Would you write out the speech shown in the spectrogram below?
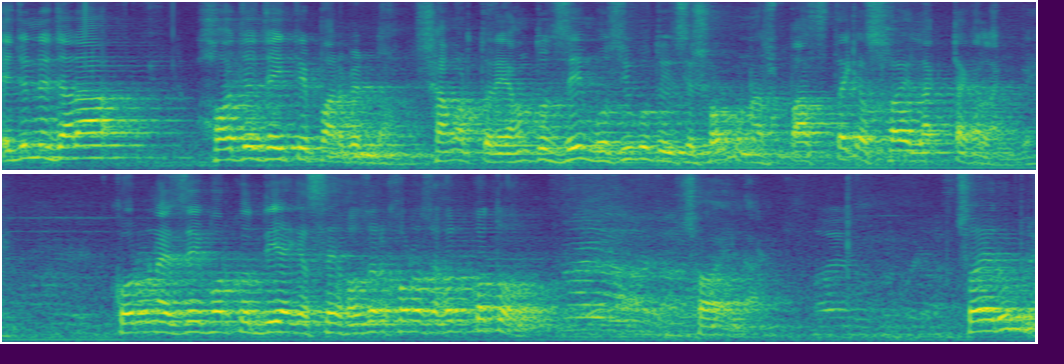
এই যারা হজে যাইতে পারবেন না। সামর্থ্য নেই। এখন তো যে মুসিবত হয়েছে সর্বনাশ। পাঁচ থেকে ছয় লাখ টাকা লাগবে। করোনায় যে বরকত দিয়ে গেছে, হজের খরচ এখন কত? ছয় লাখ। ছয়ের উপরে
